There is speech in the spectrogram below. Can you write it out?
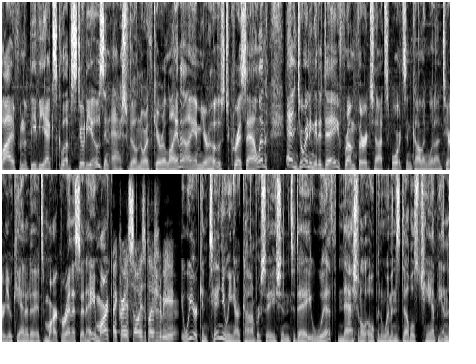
Live from the PBX Club studios in Asheville, North Carolina, I am your host, Chris Allen. And joining me today from Third Shot Sports in Collingwood, Ontario, Canada, it's Mark Renison. Hey, Mark. Hi, Chris. Always a pleasure to be here. We are continuing our conversation today with National Open Women's Doubles Champion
